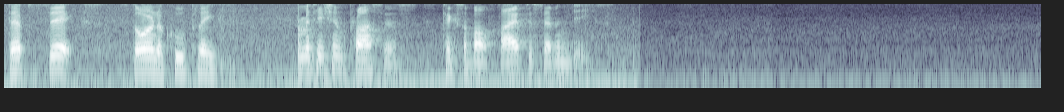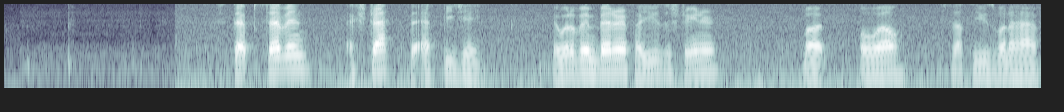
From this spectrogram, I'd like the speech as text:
Step 6. Store in a cool place. Fermentation process takes about 5 to 7 days. Step 7. Extract the FPJ. It would have been better if I used a strainer, but oh well, just have to use what I have.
